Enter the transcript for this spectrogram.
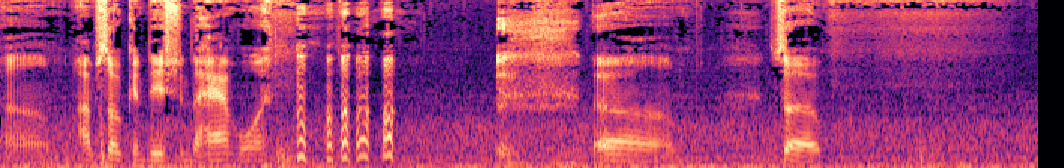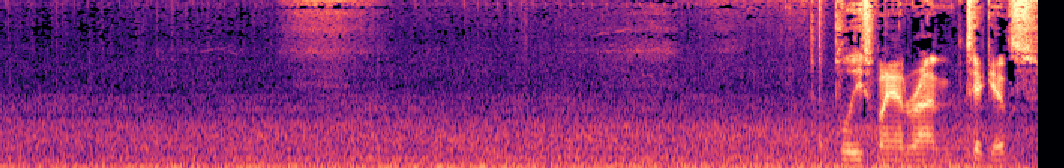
Um, I'm so conditioned to have one. um, so, policeman writing tickets.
